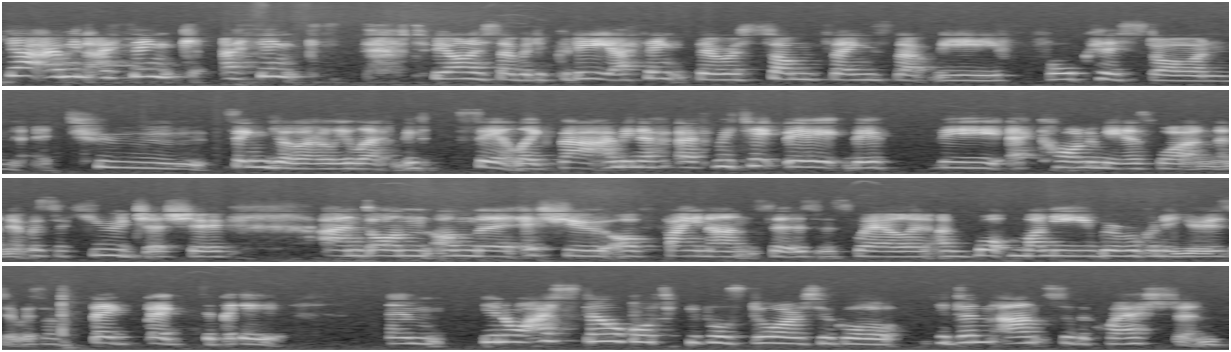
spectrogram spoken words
Yeah, I mean, I think I think to be honest, I would agree. I think there were some things that we focused on too singularly. Let me say it like that. I mean, if, if we take the, the the economy as one, and it was a huge issue, and on on the issue of finances as well, and, and what money we were going to use, it was a big, big debate. Um, you know, I still go to people's doors who go, "You didn't answer the question,"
